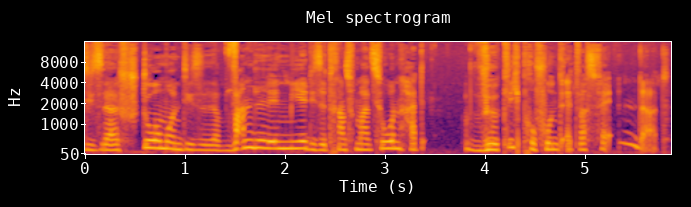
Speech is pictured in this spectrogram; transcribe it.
dieser Sturm und dieser Wandel in mir, diese Transformation hat wirklich profund etwas verändert.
